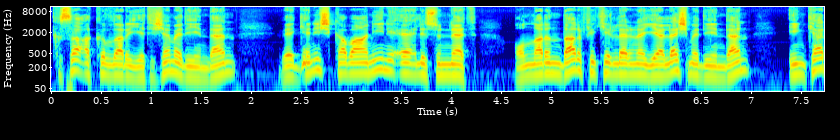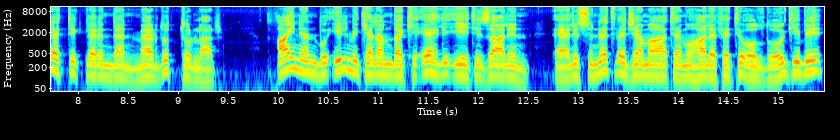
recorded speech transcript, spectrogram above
kısa akılları yetişemediğinden ve geniş kavanini ehli sünnet onların dar fikirlerine yerleşmediğinden inkar ettiklerinden merdutturlar. Aynen bu ilmi kelamdaki ehli itizalin ehli sünnet ve cemaate muhalefeti olduğu gibi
